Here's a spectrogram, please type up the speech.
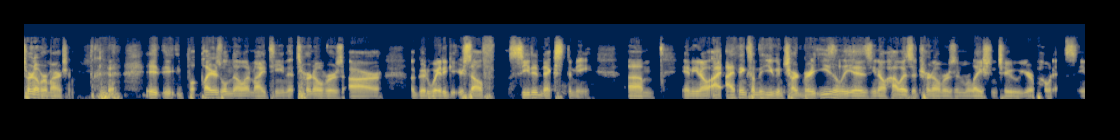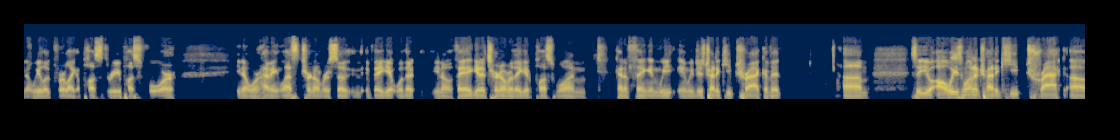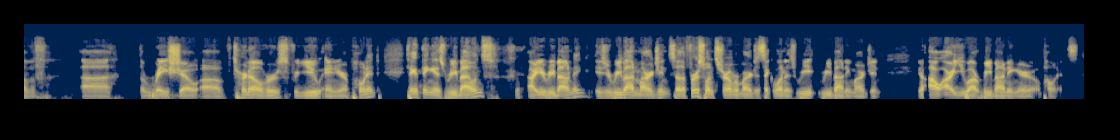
turnover margin. it, it, players will know on my team that turnovers are a good way to get yourself seated next to me. Um, and you know, I, I think something you can chart very easily is you know how is the turnovers in relation to your opponents. You know, we look for like a plus three, plus four. You know, we're having less turnovers, so if they get with it, you know, if they get a turnover, they get plus one, kind of thing, and we and we just try to keep track of it. Um, so you always want to try to keep track of uh, the ratio of turnovers for you and your opponent. Second thing is rebounds. Are you rebounding? Is your rebound margin? So the first one's turnover margin. Second one is re- rebounding margin. You know, how are you out rebounding your opponents?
